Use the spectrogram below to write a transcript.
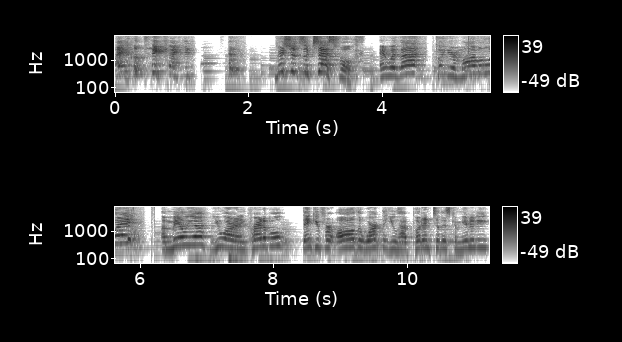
I don't think I can. Mission successful. And with that, put your mom away. Amelia, you are incredible. Thank you for all the work that you have put into this community.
